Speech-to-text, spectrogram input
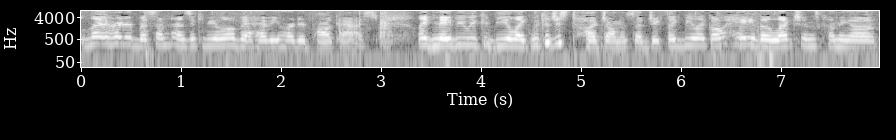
lighthearted, but sometimes it can be a little bit heavy-hearted podcast. Like maybe we could be like we could just touch on the subject, like be like, "Oh, hey, the election's coming up.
